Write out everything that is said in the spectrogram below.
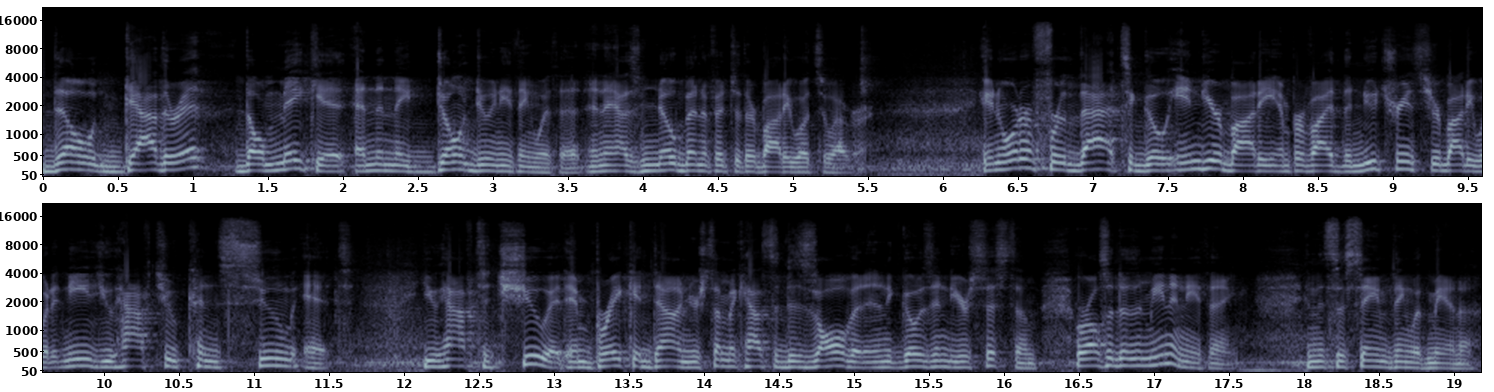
They'll gather it, they'll make it, and then they don't do anything with it. And it has no benefit to their body whatsoever. In order for that to go into your body and provide the nutrients to your body what it needs, you have to consume it. You have to chew it and break it down. Your stomach has to dissolve it and it goes into your system, or else it doesn't mean anything. And it's the same thing with manna.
